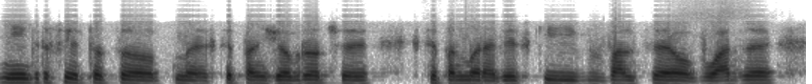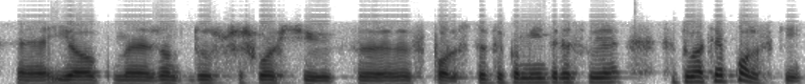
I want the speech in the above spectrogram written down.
nie interesuje to, co chce pan Ziobro, czy pan Morawiecki w walce o władzę e, i o rząd dusz przyszłości w, w Polsce, tylko mnie interesuje sytuacja Polski.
